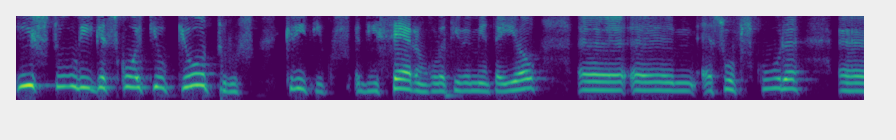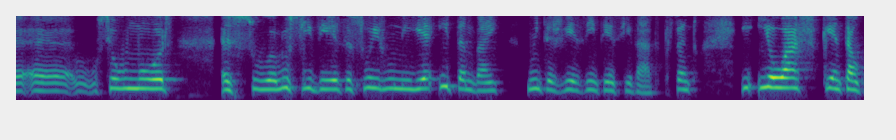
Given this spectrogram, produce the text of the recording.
isto liga-se com aquilo que outros críticos disseram relativamente a ele, uh, uh, a sua frescura, uh, o seu humor, a sua lucidez, a sua ironia e também muitas vezes intensidade. Portanto, e, eu acho que então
